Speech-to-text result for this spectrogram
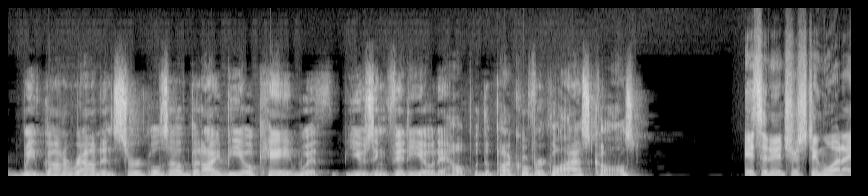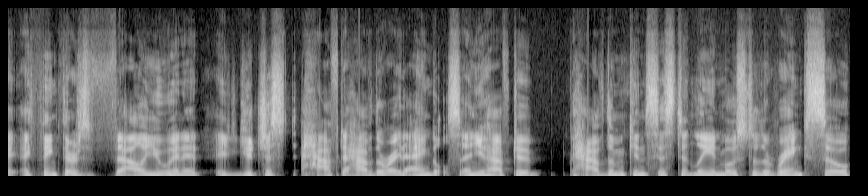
we've gone around in circles of, but I'd be okay with using video to help with the puck over glass calls. It's an interesting one. I, I think there's value in it. You just have to have the right angles, and you have to have them consistently in most of the rinks. So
